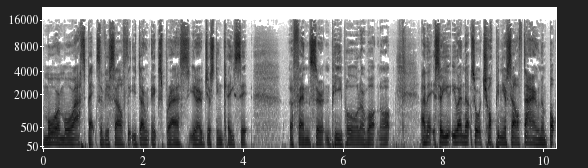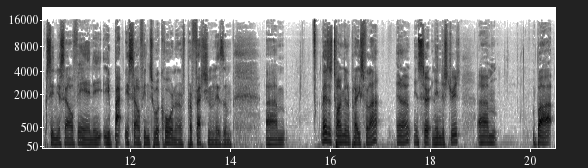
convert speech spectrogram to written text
more and more aspects of yourself that you don't express, you know, just in case it offends certain people or whatnot. And it, so you, you end up sort of chopping yourself down and boxing yourself in. You, you back yourself into a corner of professionalism. Um, there's a time and a place for that, you know, in certain industries. Um, but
